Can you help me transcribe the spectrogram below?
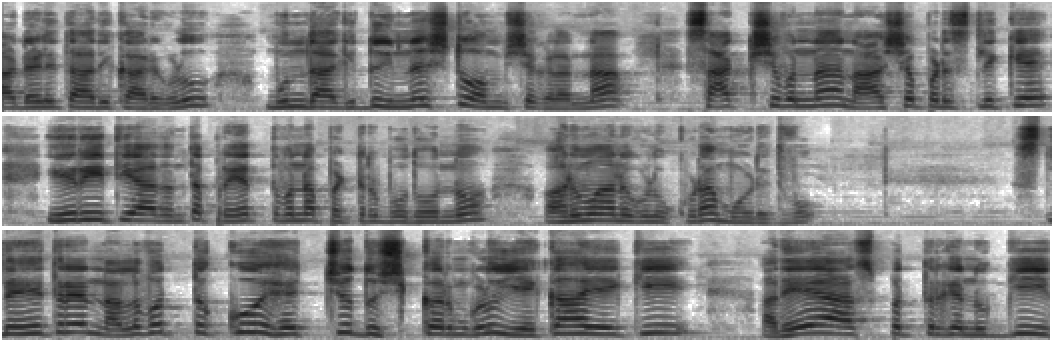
ಆಡಳಿತಾಧಿಕಾರಿಗಳು ಮುಂದಾಗಿದ್ದು ಇನ್ನಷ್ಟು ಅಂಶಗಳನ್ನು ಸಾಕ್ಷ್ಯವನ್ನು ನಾಶಪಡಿಸಲಿಕ್ಕೆ ಈ ರೀತಿಯಾದಂಥ ಪ್ರಯತ್ನವನ್ನು ಪಟ್ಟಿರ್ಬೋದು ಅನ್ನೋ ಅನುಮಾನಗಳು ಕೂಡ ಮೂಡಿದ್ವು. ಸ್ನೇಹಿತರೆ, ನಲವತ್ತಕ್ಕೂ ಹೆಚ್ಚು ದುಷ್ಕರ್ಮಗಳು ಏಕಾಏಕಿ ಅದೇ ಆಸ್ಪತ್ರೆಗೆ ನುಗ್ಗಿ ಈ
